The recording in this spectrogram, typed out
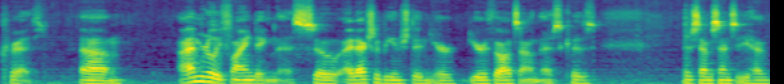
Chris. Um, I'm really finding this, so I'd actually be interested in your your thoughts on this because there's some sense that you have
